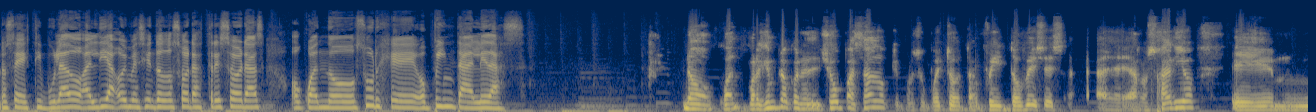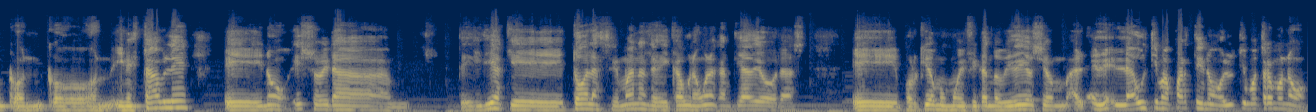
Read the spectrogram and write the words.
no sé, estipulado al día, hoy me siento dos horas, tres horas, o cuando surge o pinta, le das? No, por ejemplo, con el show pasado, que por supuesto fui dos veces a, Rosario, eh, con, Inestable, eh, no, eso era, te diría que todas las semanas le dedicaba una buena cantidad de horas, eh, porque íbamos modificando videos. la última parte no, el último tramo no,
